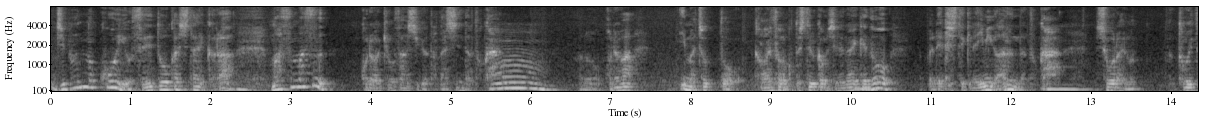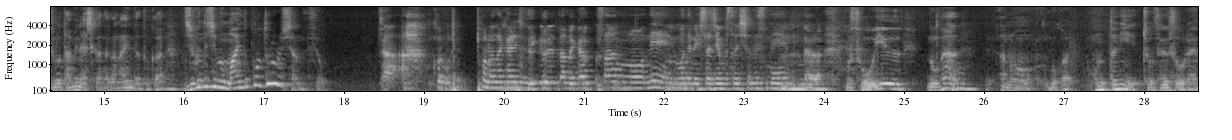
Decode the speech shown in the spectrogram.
自分の行為を正当化したいから、ますますこれは共産主義は正しいんだとか、あのこれは今ちょっとかわいそうなことしてるかもしれないけど、やっぱり歴史的な意味があるんだとか、将来の統一のためには仕方がないんだとか自分で自分マインドコントロールしちゃうんですよ。ああこのこの中に出てくる田中さんをね、モデルにした人物と一緒ですね、うん、だからもうそういうのが、うん、あの僕は本当に朝鮮総連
